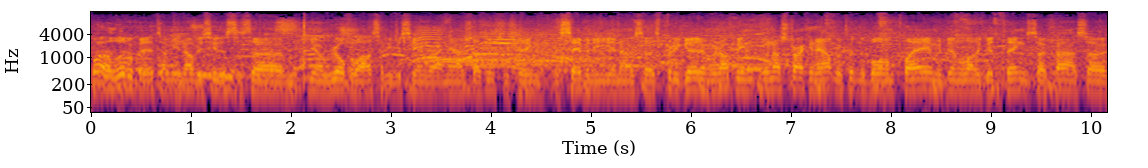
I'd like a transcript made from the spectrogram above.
Well, a little bit. I mean, obviously, this is um, you know real velocity we're seeing right now. So I think she's hitting the 70, you know, so it's pretty good. And we're not being we're not striking out. We're putting the ball in play, and we're doing a lot of good things so far. So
